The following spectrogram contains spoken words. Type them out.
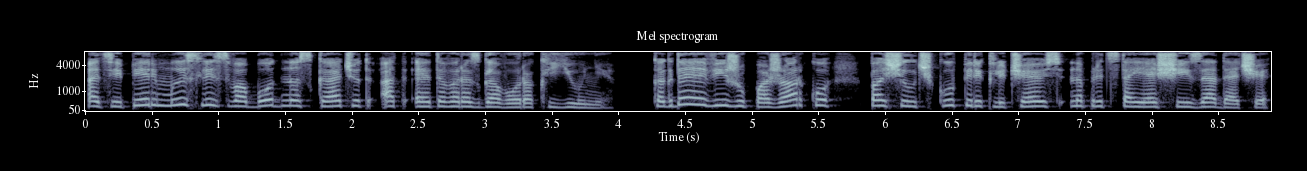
А теперь мысли свободно скачут от этого разговора к Юне. Когда я вижу пожарку, по щелчку переключаюсь на предстоящие задачи,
